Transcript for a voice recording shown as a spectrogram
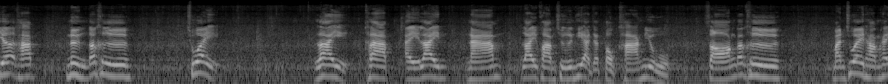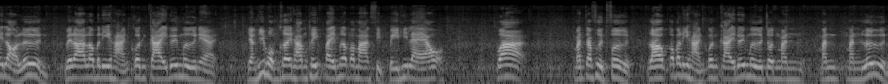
เยอะๆครับหนึ่งก็คือช่วยไล่คราบไอ้ไล่น้ำไล่ความชื้นที่อาจจะตกค้างอยู่สองก็คือ มันช่วยทำให้หล่อลื่น เวลาเราบริหารกลไกด้วยมือเนี่ย อย่างที่ผมเคยทำคลิปไปเมื่อประมาณ 10 ปีที่แล้ว ว่ามันจะฝืดๆ เราก็บริหารกลไกด้วยมือจนมันมันมันลื่น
